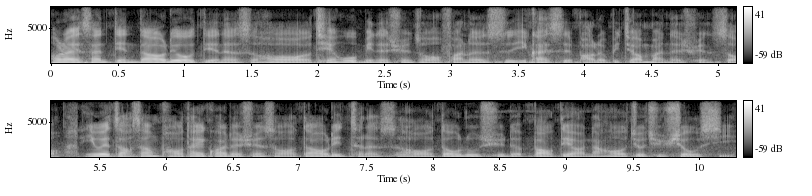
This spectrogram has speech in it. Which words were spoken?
后来三点到六点的时候，前五名的选手反而是一开始跑得比较慢的选手，因为早上跑太快的选手到凌晨的时候都陆续的爆掉，然后就去休息。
